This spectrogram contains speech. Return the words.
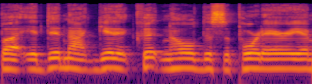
but it did not get it. Couldn't hold the support area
